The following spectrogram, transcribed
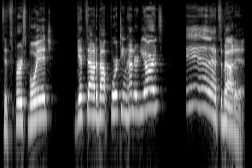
It's its first voyage. Gets out about 1,400 yards. And that's about it.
